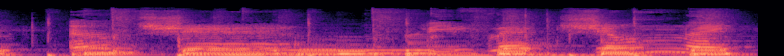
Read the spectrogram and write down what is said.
少 and share reflection night.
